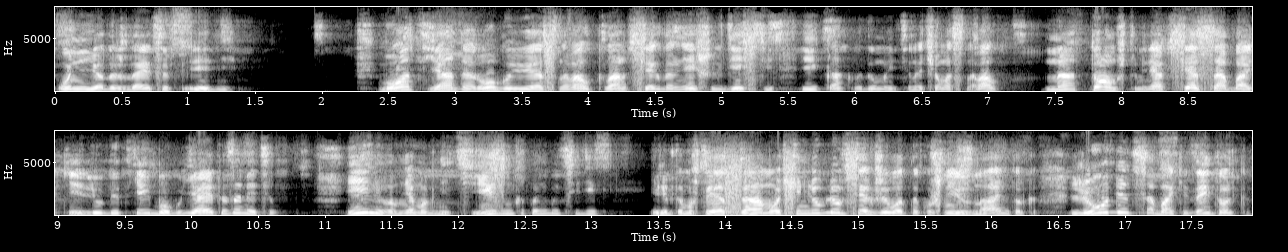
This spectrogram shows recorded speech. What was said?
у нее дожидается в передней. Вот я дорогою и основал план всех дальнейших действий. И как вы думаете, на чем основал? На том, что меня все собаки любят, ей-богу, я это заметил. Или во мне магнетизм какой-нибудь сидит, или потому что я сам очень люблю всех животных, уж не знаю, только любят собаки, да и только.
